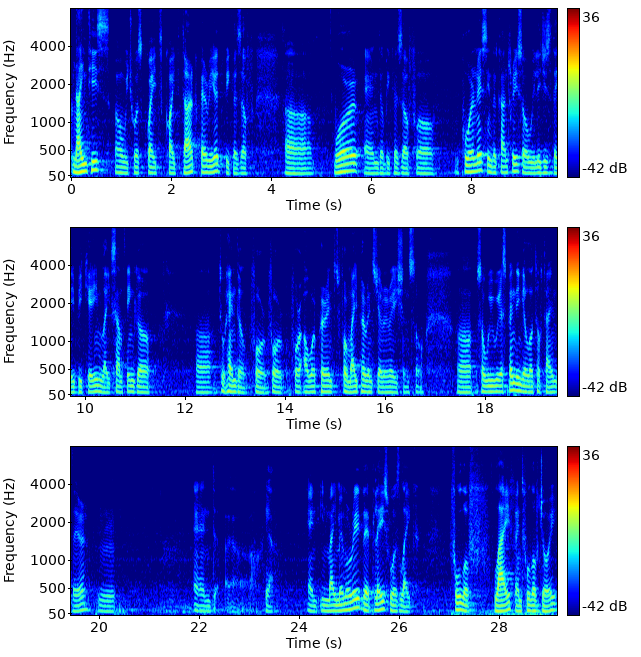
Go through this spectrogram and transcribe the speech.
90s, uh, which was quite quite dark period because of uh, war and because of uh, poorness in the country. So villages they became like something uh, uh, to handle for, for, for our parents, for my parents' generation. So, uh, so we were spending a lot of time there, mm. and yeah, and in my memory, the place was like full of life and full of joy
